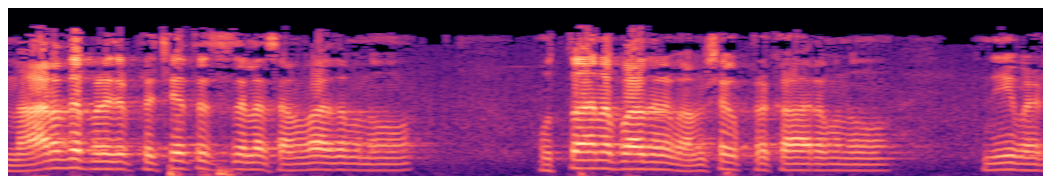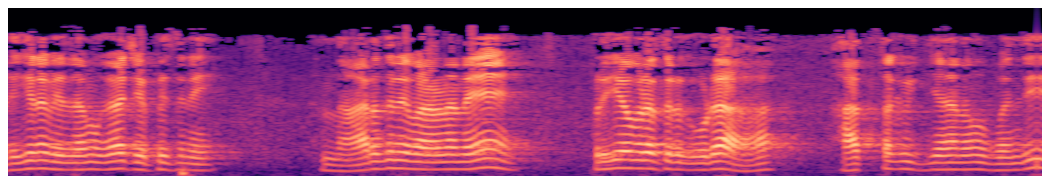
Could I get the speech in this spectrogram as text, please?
నారద ప్రచేతస్సుల సంవాదమును ఉత్తానపాదుని వంశ ప్రకారమును నీవు అడిగిన విధముగా చెప్పి తిని నారదుని వలననే ప్రియవ్రతుడు కూడా ఆత్మవిజ్ఞానము పొంది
